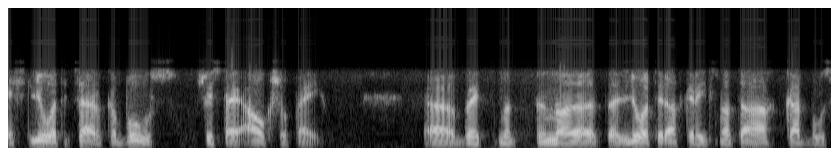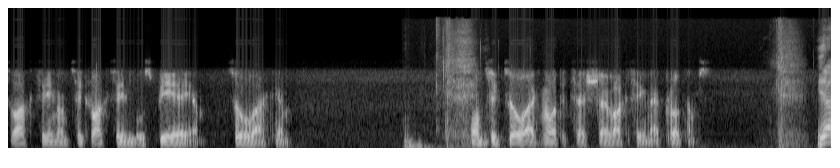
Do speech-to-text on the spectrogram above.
es ļoti ceru, ka būs šis augšupēji. Uh, bet nu, no, ļoti ir atkarīgs no tā, kad būs vakcīna un cik vakcīna būs pieejama cilvēkiem. Un cik cilvēki noticēs šai vakcīnai, protams. Jā,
